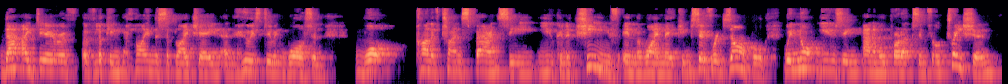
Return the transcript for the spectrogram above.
that idea of of looking behind the supply chain and who is doing what and what kind of transparency you can achieve in the winemaking. So, for example, we're not using animal products in filtration.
